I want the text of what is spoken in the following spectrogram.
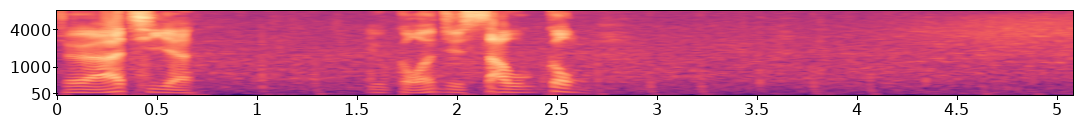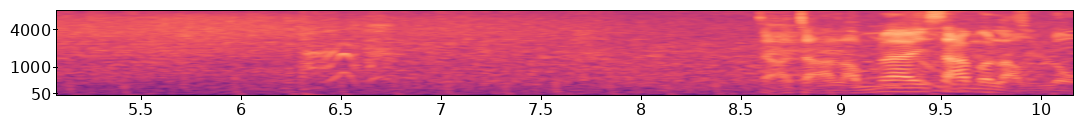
最後一次啊，要趕住收工。咋咋諗啦，呢三個流羅。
